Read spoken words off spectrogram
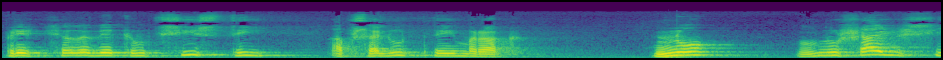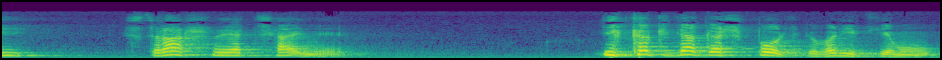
пред человеком чистый, абсолютный мрак, но внушающий страшное отчаяние. И когда Господь говорит ему,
